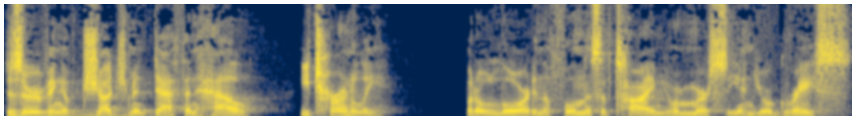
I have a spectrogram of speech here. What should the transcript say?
deserving of judgment, death, and hell, eternally. But, O Lord, in the fullness of time, your mercy and your grace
